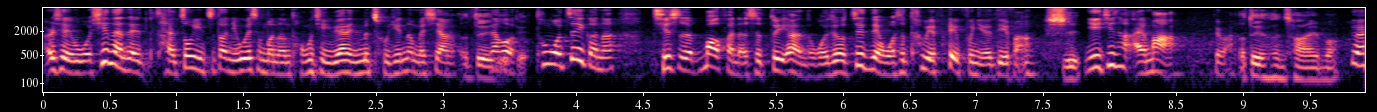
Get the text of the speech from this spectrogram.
而且我现在才才终于知道你为什么能同情，原来你们处境那么像。对然后通过这个呢，其实冒犯的是对岸的，我觉得这点我是特别佩服你的地方。是你也经常挨骂，对吧啊，？对，很长爱吗？对，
